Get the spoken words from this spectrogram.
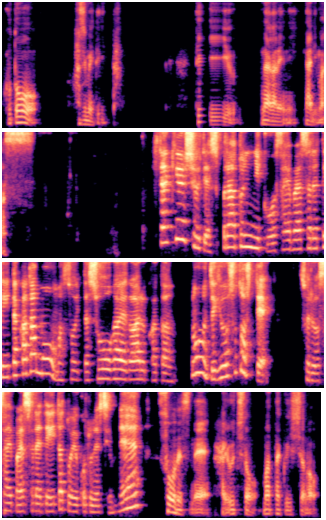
ことを始めていったっていう流れになります。北九州でスプラウトニンニクを栽培されていた方も、まあそういった障害がある方の事業所として、それを栽培されていたということですよね。そうですね。はい。うちと全く一緒の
